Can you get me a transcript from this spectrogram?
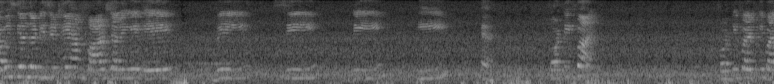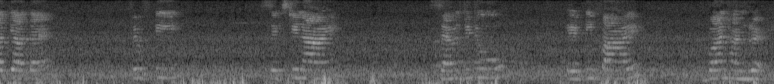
अब इसके अंदर डिजिट है हम पार्ट डालेंगे A B C D E F forty five forty five के बाद क्या आता है fifty sixty nine seventy two eighty five one hundred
